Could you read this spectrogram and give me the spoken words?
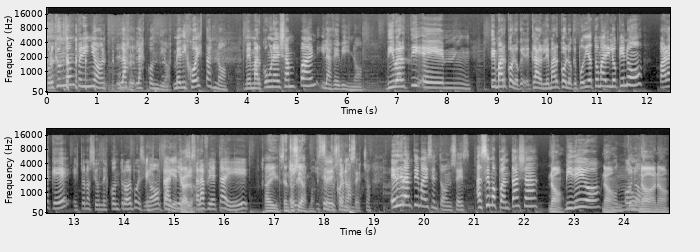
Porque un Don Periñón las la escondió. Me dijo, estas no. Me marcó una de champán y las de vino. Divertí, eh, te marcó lo que, claro, le marcó lo que podía tomar y lo que no, para que esto no sea un descontrol, porque si no, Katy bien. empieza la fiesta y Ahí, se entusiasma. y se, Se entusiasma desconoce. mucho. El gran tema es entonces, ¿hacemos pantalla, No, video? no. Un ¿O no? No, no.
